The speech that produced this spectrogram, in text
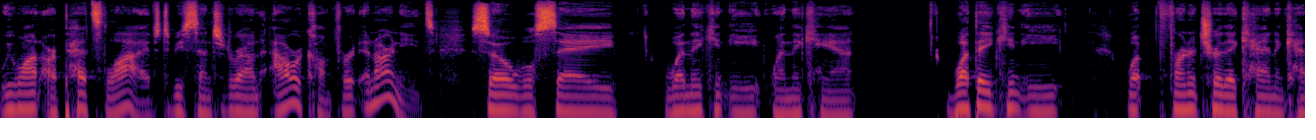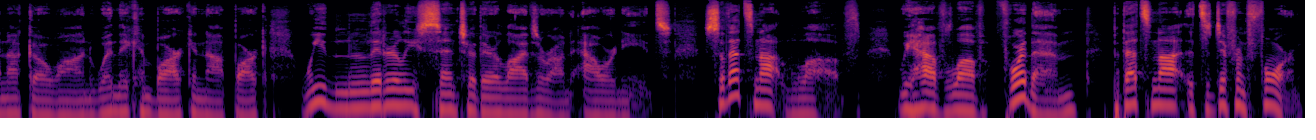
we want our pets lives to be centered around our comfort and our needs. So we'll say when they can eat when they can't what they can eat, what furniture they can and cannot go on, when they can bark and not bark. We literally center their lives around our needs. So that's not love. We have love for them, but that's not, it's a different form.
